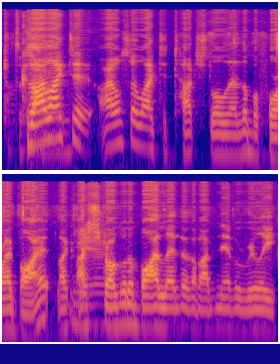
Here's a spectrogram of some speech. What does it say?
because I like to, I also like to touch the leather before I buy it. Like I struggle to buy leather that I've never really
